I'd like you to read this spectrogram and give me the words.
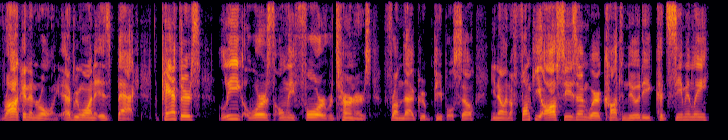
rocking and rolling. Everyone is back. The Panthers, league worst, only four returners from that group of people. So, you know, in a funky offseason where continuity could seemingly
